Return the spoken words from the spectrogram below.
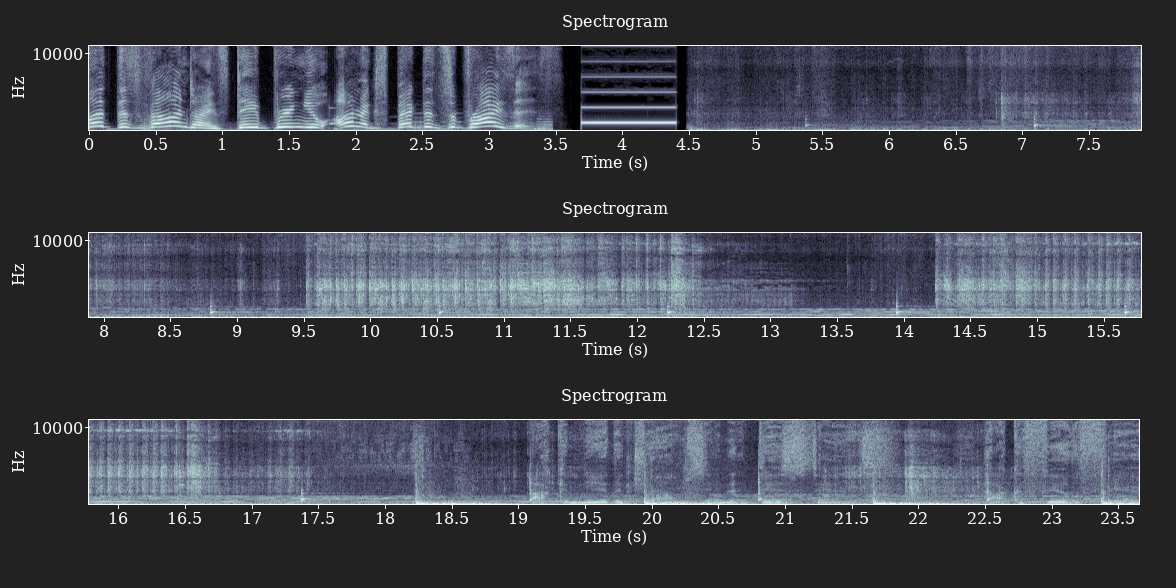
Let this Valentine's Day bring you unexpected surprises. I can hear the drums in the distance. I can feel the fear,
